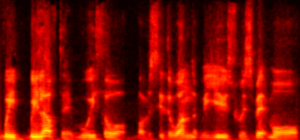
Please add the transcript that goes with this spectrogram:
we we loved it. We thought obviously the one that we used was a bit more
